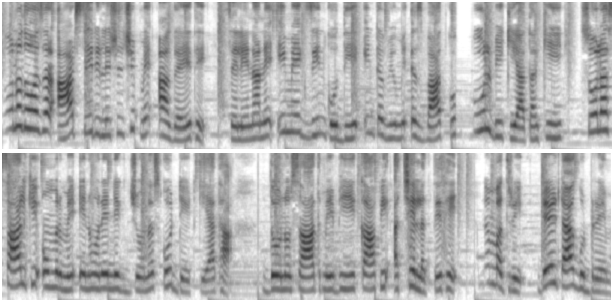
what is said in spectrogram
दोनों 2008 से रिलेशनशिप में आ गए थे। सेलेना ने ई मैगजीन को दिए इंटरव्यू में इस बात को कूल भी किया था कि 16 साल की उम्र में इन्होंने निक जोनस को डेट किया था। दोनों साथ में भी काफ़ी अच्छे लगते थे। Number three, Delta Goodrem.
